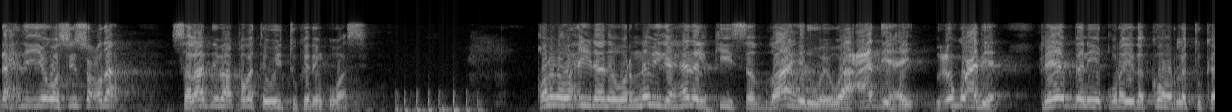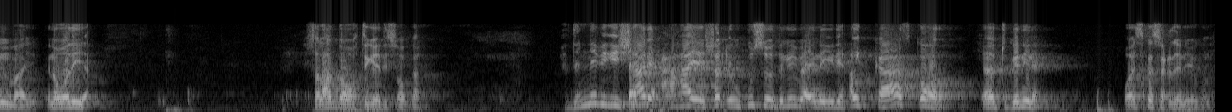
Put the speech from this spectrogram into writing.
Dhexdii iyagoo sii socda salaaddii baa qabatay way tukadeen kuwaasi qolana waxay yidhahdeen war nebiga hadalkiisa daahir wey waa cad yahay muxuu ku cad yahay? Reer bani qurayda ka hor la tukan maayo ina wadiya. Salaad baa waqtigeedii soo galay. Hadde nebigii shaaric ahaayee sharcigu ku soo degay baa ina yidhi halkaas ka hor aan tukanina. Waa iska socdeen iyaguna.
